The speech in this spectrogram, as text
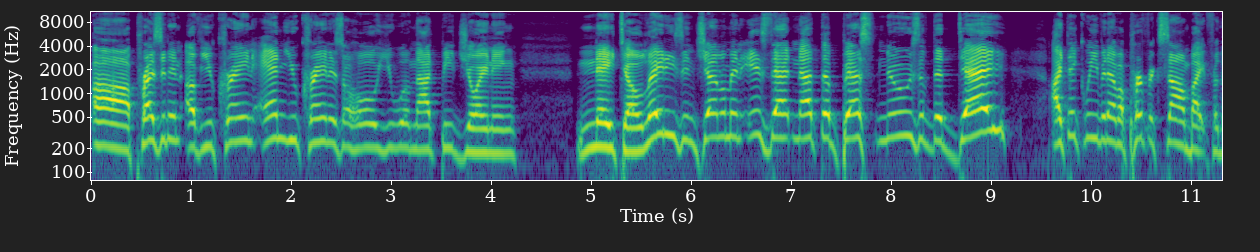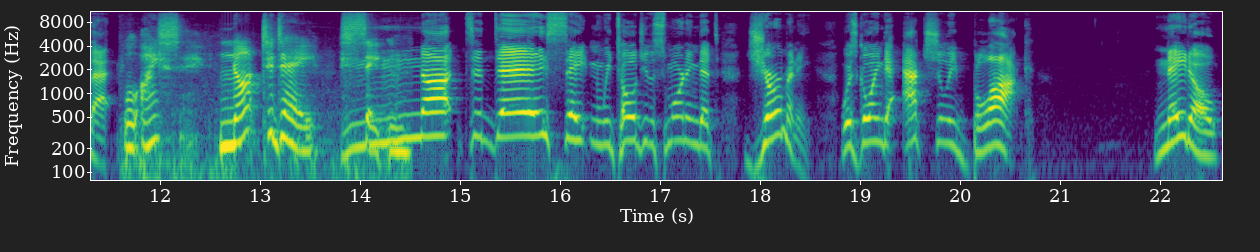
uh, president of Ukraine and Ukraine as a whole, you will not be joining NATO. Ladies and gentlemen, is that not the best news of the day? I think we even have a perfect soundbite for that. Well, I say, not today, Satan. Not today, Satan. We told you this morning that Germany was going to actually block NATO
